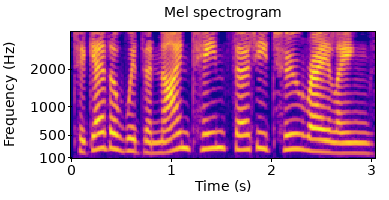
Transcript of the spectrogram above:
together with the 1932 railings.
